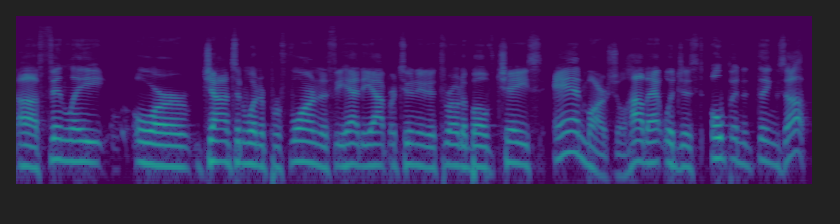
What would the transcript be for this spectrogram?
uh, Finley or Johnson would have performed if he had the opportunity to throw to both Chase and Marshall. How that would just open things up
